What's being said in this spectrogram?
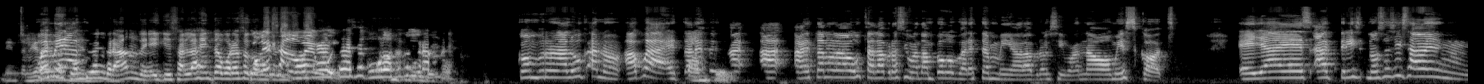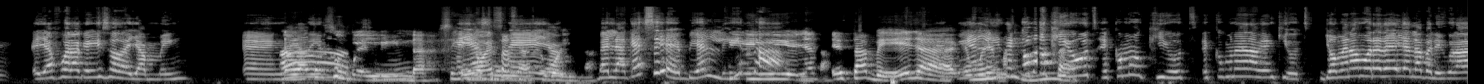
Pues no mira, bien grandes y quizás la gente por eso Con como esa que no me "Mira, voy". ese culo es Tampoco. grande. Con Bruna Luca no. Ah, pues a esta, le- a, a- a esta no le va a gustar la próxima tampoco, pero esta es mía, la próxima. Naomi Scott. Ella es actriz, no sé si saben, ella fue la que hizo de Yasmin en Aladdin. es súper linda. Sí, ella no, es esa bella, linda. ¿Verdad que sí? Es bien Sí, linda. ella está bella. Es bien linda. Es como linda. cute, es como cute, es como una nena bien cute. Yo me enamoré de ella en la película de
